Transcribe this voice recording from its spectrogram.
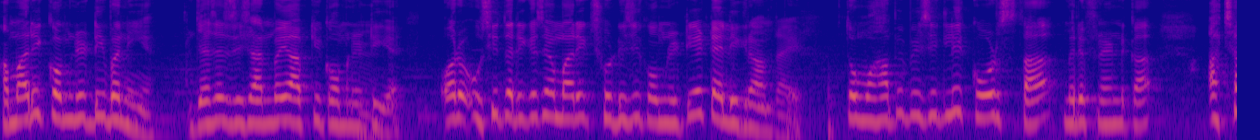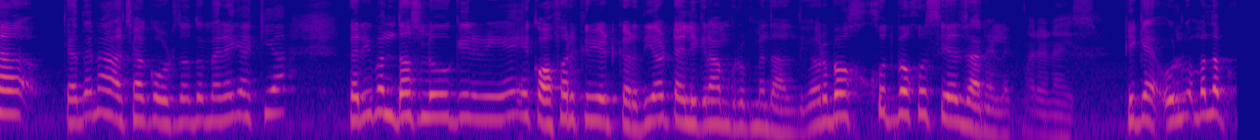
हमारी कम्युनिटी बनी है। जैसे जिशान भाई आपकी कम्युनिटी है। और उसी तरीके से हमारी एक छोटी सी कम्युनिटी है टेलीग्राम पे। तो वहाँ पे बेसिकली कोर्स था मेरे फ्रेंड का। अच्छा कहते ना अच्छा कोर्स था तो मैंने क्या किया करीबन दस लोगों के लिए एक ऑफ़र क्रिएट कर दिया और टेलीग्राम ग्रुप में डाल दिया और वो खुद ब खुद सेल्स आने लगे। अरे नाइस ठीक है उनको मतलब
